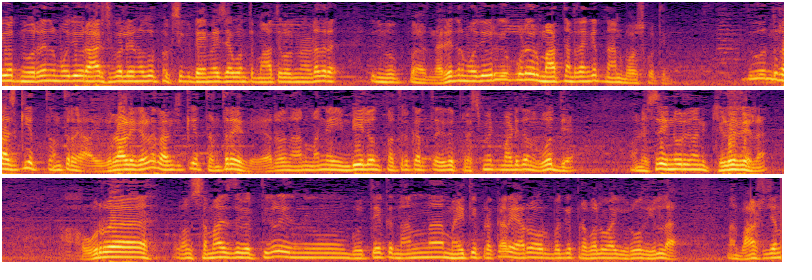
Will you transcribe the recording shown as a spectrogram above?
ಇವತ್ತು ನರೇಂದ್ರ ಮೋದಿ ಅವರು ಆರಿಸಿ ಬರಲಿ ಅನ್ನೋದು ಪಕ್ಷಕ್ಕೆ ಡ್ಯಾಮೇಜ್ ಆಗುವಂಥ ಮಾತುಗಳನ್ನು ನಡೆದ್ರೆ ಇದು ನರೇಂದ್ರ ಮೋದಿ ಅವರಿಗೆ ಕೂಡ ಇವ್ರು ಮಾತನಾಡ್ದಂಗೆ ನಾನು ಭಾವಿಸ್ಕೋತೀನಿ. ಇದು ಒಂದು ರಾಜಕೀಯ ತಂತ್ರ, ಎದುರಾಳಿಗಳ ರಾಜಕೀಯ ತಂತ್ರ ಇದೆ. ಯಾರೋ ನಾನು ಮೊನ್ನೆ ಇಂಡಿಯಲ್ಲಿ ಒಂದು ಪತ್ರಕರ್ತ ಇದು ಪ್ರೆಸ್ ಮೀಟ್ ಮಾಡಿದ ಒಂದು ಓದ್ದೆ. ಅವನ ಹೆಸರು ಇನ್ನೂರಿಗೆ ನಾನು ಕೇಳಿರಲಿಲ್ಲ. ಅವರ ಒಂದು ಸಮಾಜದ ವ್ಯಕ್ತಿಗಳು ನೀವು ಬಹುತೇಕ ನನ್ನ ಮಾಹಿತಿ ಪ್ರಕಾರ ಯಾರು ಅವ್ರ ಬಗ್ಗೆ ಪ್ರಬಲವಾಗಿ ಇರೋದಿಲ್ಲ ನಾನು ಬಹಳಷ್ಟು ಜನ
